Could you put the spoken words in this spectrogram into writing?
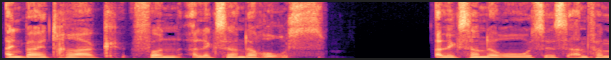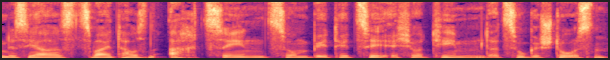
Ein Beitrag von Alexander Roos. Alexander Roos ist Anfang des Jahres 2018 zum BTC-Echo-Team dazugestoßen.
